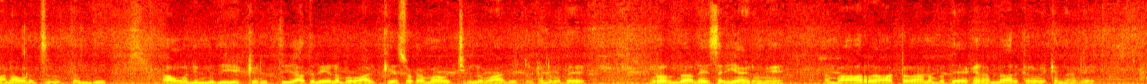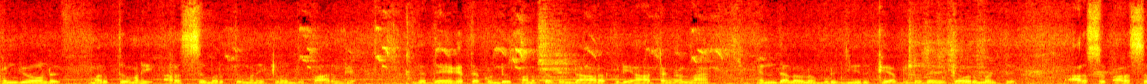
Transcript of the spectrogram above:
மன உளைச்சல் தந்து அவங்க நிம்மதியை கெடுத்து அதுலேயே நம்ம வாழ்க்கையை சுகமாக வச்சுக்கின்னு வாழ்ந்துட்டுருக்குன்றத உணர்ந்தாலே சரியாயிடுங்க. நம்ம ஆடுற ஆட்டம்லாம் நம்ம தேகம் நல்லா இருக்கிற வரைக்கும் தாங்க. கொஞ்சோண்டு மருத்துவமனை அரசு மருத்துவமனைக்கு வந்து பாருங்கள் இந்த தேகத்தை கொண்டு பணத்தை கொண்டு ஆடக்கூடிய ஆட்டங்கள்லாம் எந்த அளவில் முடிஞ்சு இருக்குது அப்படின்றது கவர்மெண்ட்டு அரசு அரசு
